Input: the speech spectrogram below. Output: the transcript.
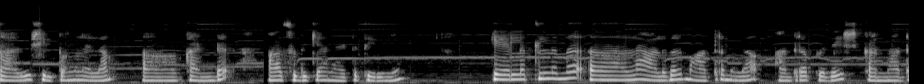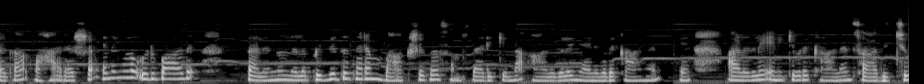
താഴെ ശില്പങ്ങളെല്ലാം കണ്ട് ആസ്വദിക്കാനായിട്ട് തിരിഞ്ഞു. കേരളത്തിൽ നിന്ന് ഉള്ള ആളുകൾ മാത്രമല്ല ആന്ധ്രാപ്രദേശ് കർണാടക മഹാരാഷ്ട്ര എന്നിങ്ങനെ ഒരുപാട് സ്ഥലങ്ങളിലുള്ള വിവിധ തരം ഭാഷകൾ സംസാരിക്കുന്ന ആളുകളെ ഞാനിവിടെ കാണാൻ ആളുകളെ എനിക്കിവിടെ കാണാൻ സാധിച്ചു.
